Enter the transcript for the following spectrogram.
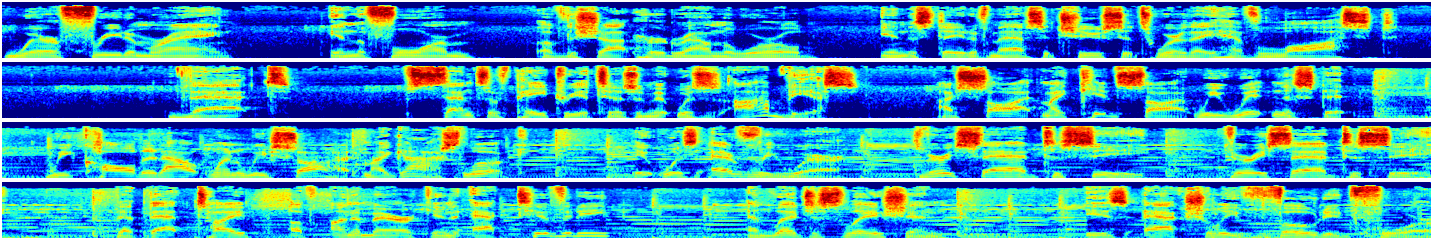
where freedom rang in the form of the shot heard around the world in the state of Massachusetts where they have lost that sense of patriotism. It was obvious. I saw it. My kids saw it. We witnessed it. We called it out when we saw it. My gosh, look, it was everywhere. It's very sad to see, very sad to see that that type of un American activity and legislation is actually voted for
